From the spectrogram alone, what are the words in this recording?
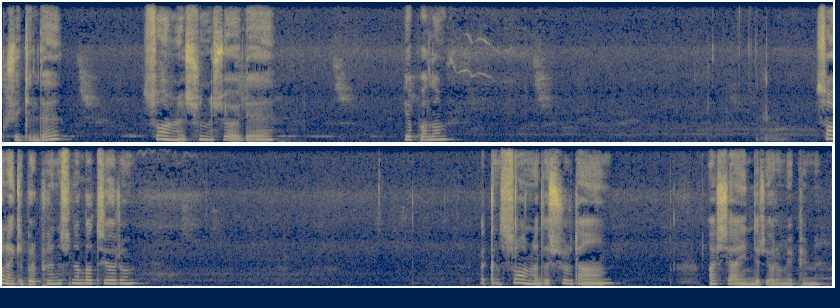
Bu şekilde. Sonra şunu şöyle yapalım. Sonraki pırpırın üstüne batıyorum. Bakın sonra da şuradan aşağı indiriyorum ipimi.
